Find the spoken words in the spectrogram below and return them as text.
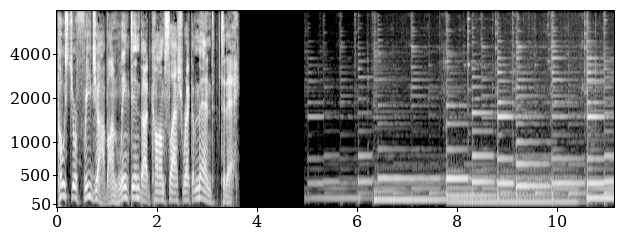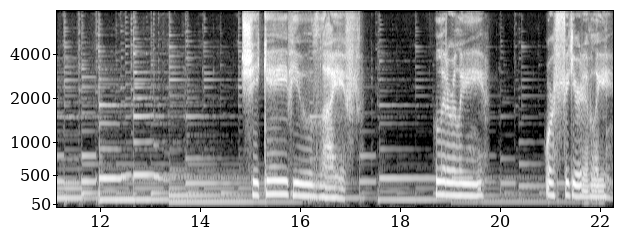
Post your free job on LinkedIn.com slash recommend today. She gave you life, literally or figuratively.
